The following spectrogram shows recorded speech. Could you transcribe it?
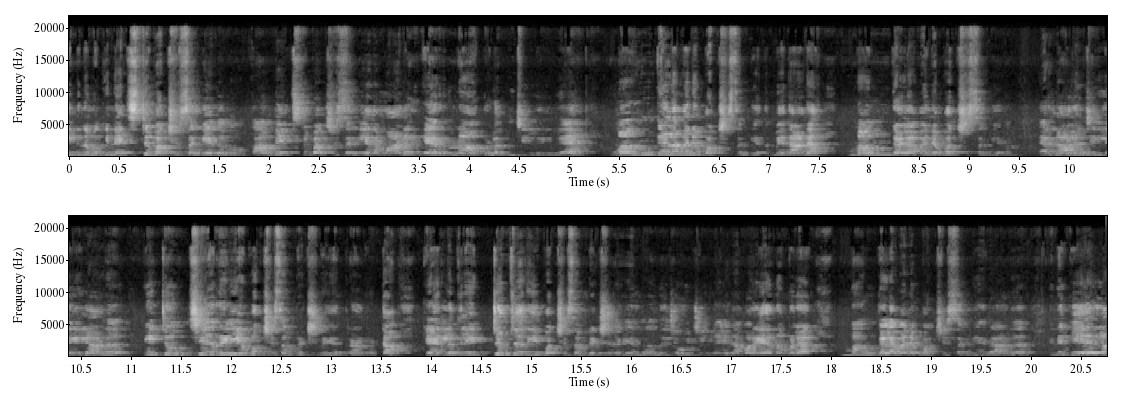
ഇനി നമുക്ക് നെക്സ്റ്റ് പക്ഷി സങ്കേതം നോക്കാം. നെക്സ്റ്റ് പക്ഷി സങ്കേതമാണ് എറണാകുളം ജില്ലയിലെ മംഗളവനം പക്ഷി സങ്കേതം ഏതാണ്? മംഗളവനം പക്ഷി സങ്കേതം എറണാകുളം ജില്ലയിലാണ് ഏറ്റവും ചെറിയ പക്ഷി സംരക്ഷണ കേന്ദ്രമാണ് കേട്ടോ. കേരളത്തിലെ ഏറ്റവും ചെറിയ പക്ഷി സംരക്ഷണ കേന്ദ്രം എന്ന് ചോദിച്ചു കഴിഞ്ഞാൽ ഏതാ പറയാ? നമ്മൾ മംഗളവനം പക്ഷി സങ്കേതമാണ് ഇത് കേരള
